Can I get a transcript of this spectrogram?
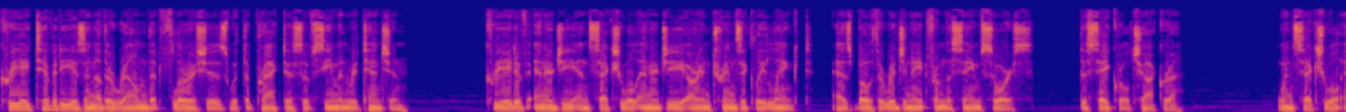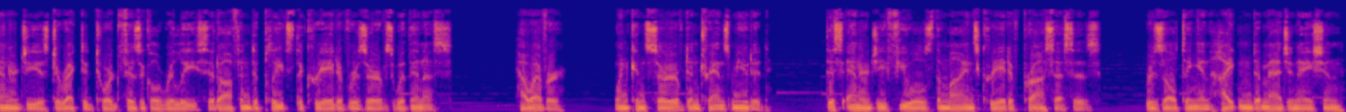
Creativity is another realm that flourishes with the practice of semen retention. Creative energy and sexual energy are intrinsically linked, as both originate from the same source, the sacral chakra. When sexual energy is directed toward physical release, it often depletes the creative reserves within us. However, when conserved and transmuted, this energy fuels the mind's creative processes, resulting in heightened imagination,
